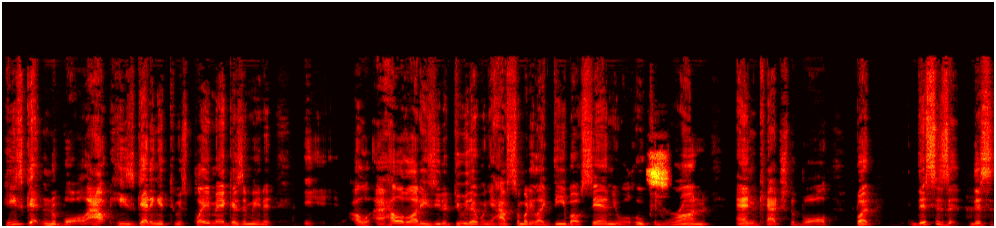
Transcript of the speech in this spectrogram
He's getting the ball out. He's getting it to his playmakers. I mean, it- a, a hell of a lot easier to do that when you have somebody like Deebo Samuel who can run and catch the ball. But this is this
